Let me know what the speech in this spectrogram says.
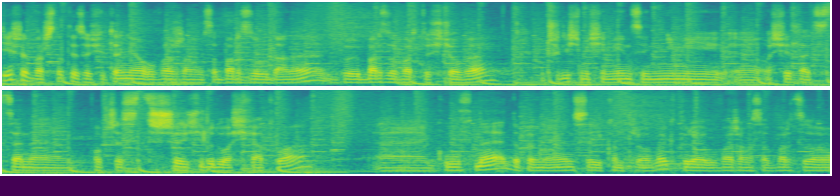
Dzisiejsze warsztaty z oświetlenia uważam za bardzo udane, były bardzo wartościowe. Uczyliśmy się m.in. e, oświetlać scenę poprzez trzy źródła światła, e, główne, dopełniające i kontrowe, które uważam za bardzo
